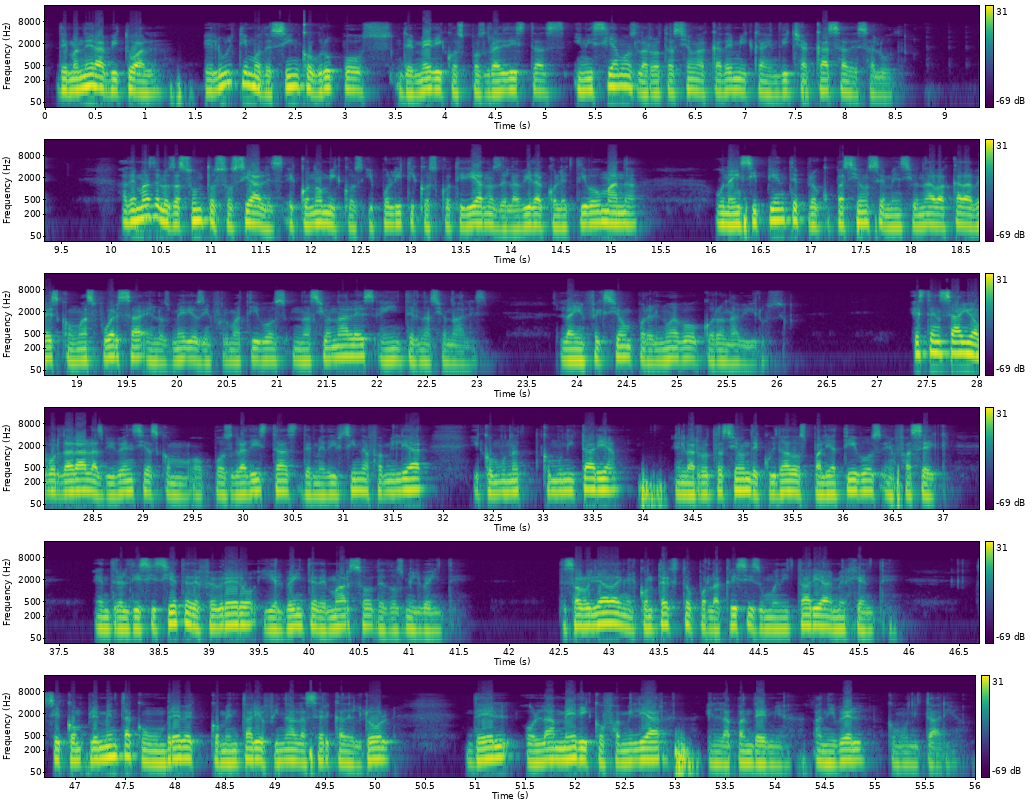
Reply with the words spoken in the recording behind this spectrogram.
de manera habitual, el último de cinco grupos de médicos posgradistas iniciamos la rotación académica en dicha casa de salud. Además de los asuntos sociales, económicos y políticos cotidianos de la vida colectiva humana, una incipiente preocupación se mencionaba cada vez con más fuerza en los medios informativos nacionales e internacionales, la infección por el nuevo coronavirus. Este ensayo abordará las vivencias como posgradistas de medicina familiar y comunitaria en la rotación de cuidados paliativos en FASEC entre el 17 de febrero y el 20 de marzo de 2020, desarrollada en el contexto por la crisis humanitaria emergente. Se complementa con un breve comentario final acerca del rol del o la médico familiar en la pandemia a nivel comunitario.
